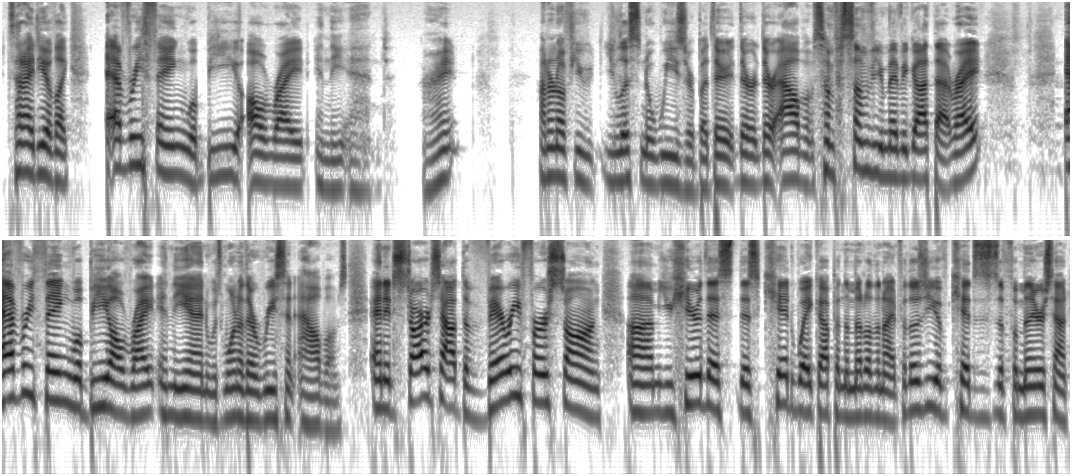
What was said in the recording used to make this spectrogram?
It's that idea of like everything will be all right in the end. All right? I don't know if you, you listen to Weezer, but their, their, their album, some, some of you maybe got that, right? Everything Will Be All Right in the End was one of their recent albums. And it starts out the very first song. Um, you hear this, this kid wake up in the middle of the night. For those of you who have kids, this is a familiar sound.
